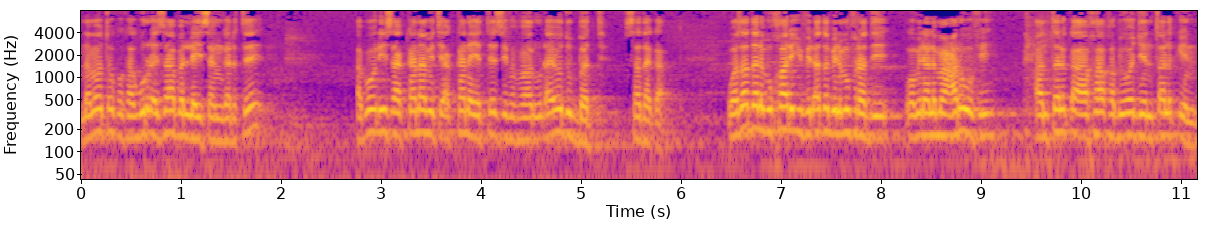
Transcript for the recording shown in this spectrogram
نمتك كغر اساب لي انغرتي أبو ريسا كان متي اكن يتسي ففارود أيو دبت صدقة. وزاد البخاري في الأدب المفرد ومن المعروف أن تلقى أخاك بوجه طلق.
